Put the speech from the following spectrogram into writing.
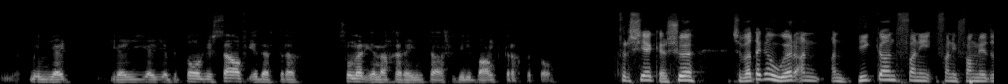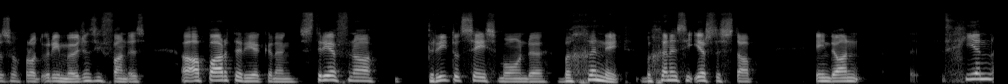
ek meen jy jy jy, jy betaal jouself eerder terug sonder enige rente as wat jy die bank terugbetaal. Verseker. So So wat ek nou hoor aan aan die kant van die van die vangnet as ons gepraat oor die emergency fund is 'n aparte rekening streef na 3 tot 6 maande begin net. Begin is die eerste stap en dan eh, geen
